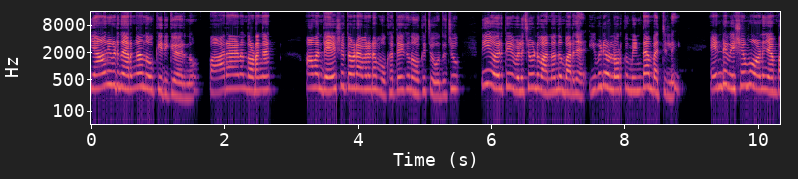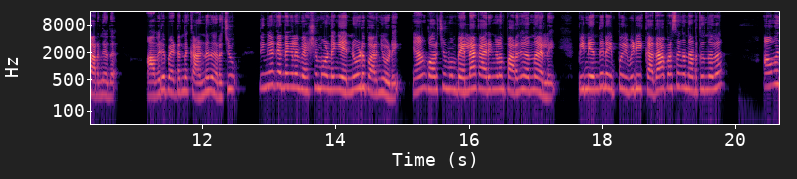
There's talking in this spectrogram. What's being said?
ഞാനിവിടുന്ന് ഇറങ്ങാൻ നോക്കിയിരിക്കുമായിരുന്നു പാരായണം തുടങ്ങാൻ. അവൻ ദേഷ്യത്തോടെ അവരുടെ മുഖത്തേക്ക് നോക്കി ചോദിച്ചു നീ ഒരുത്തിയെ വിളിച്ചുകൊണ്ട് വന്നെന്നും പറഞ്ഞ് ഇവിടെ ഉള്ളവർക്ക് മിണ്ടാൻ പറ്റില്ലേ? എന്റെ വിഷമമാണ് ഞാൻ പറഞ്ഞത്. അവർ പെട്ടെന്ന് കണ്ണു നിറച്ചു. നിങ്ങൾക്ക് എന്തെങ്കിലും വിഷമമുണ്ടെങ്കിൽ എന്നോട് പറഞ്ഞുകൂടെ? ഞാൻ കുറച്ചു മുമ്പ് എല്ലാ കാര്യങ്ങളും പറഞ്ഞു തന്നതല്ലേ? പിന്നെ എന്തിനാ ഇപ്പോൾ ഇവിടെ ഈ കഥാപ്രസംഗം നടത്തുന്നത്? അവൻ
